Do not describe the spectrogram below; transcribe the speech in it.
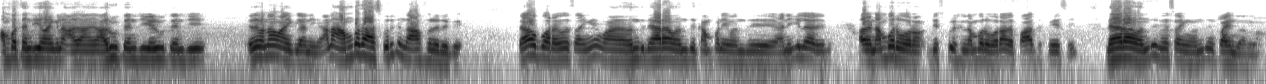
ஐம்பத்தஞ்சு வாங்கிக்கலாம் அறுபத்தஞ்சு எழுபத்தஞ்சு எது வேணால் வாங்கிக்கலாம் நீங்கள் ஆனால் ஐம்பது ஹாஸ்பருக்கு இந்த ஆஃபர் இருக்குது தேவைப்படுற விவசாயிங்க வந்து நேராக வந்து கம்பெனி வந்து அணுகில அதில் நம்பர் வரும் டிஸ்கிரிப்ஷன் நம்பர் வரும் அதை பார்த்து பேசி நேராக வந்து விவசாயிங்க வந்து பயன்பெறலாம்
